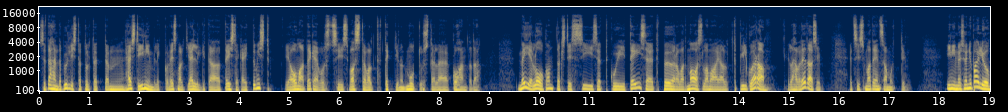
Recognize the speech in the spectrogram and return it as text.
see tähendab üldistatult, et mm, hästi inimlik on esmalt jälgida teiste käitumist ja oma tegevust siis vastavalt tekkinud muutustele kohandada meie loo kontekstis siis, et kui teised pööravad maaslamajalt pilgu ära ja lähevad edasi, et siis ma teen samuti. inimesi on ju palju,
